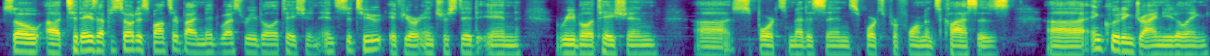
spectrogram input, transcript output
So, uh, today's episode is sponsored by Midwest Rehabilitation Institute. If you're interested in rehabilitation, uh, sports medicine, sports performance classes, uh, including dry needling,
